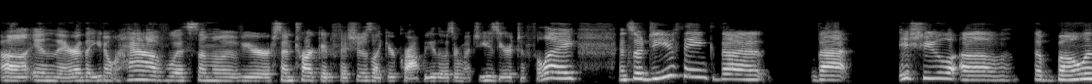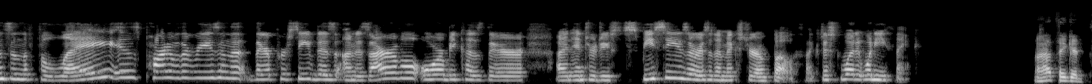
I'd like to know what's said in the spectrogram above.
uh, in there that you don't have with some of your centrarchid fishes, like your crappie. Those are much easier to fillet. And so, do you think that that issue of the bones in the fillet is part of the reason that they're perceived as undesirable or because they're an introduced species or is it a mixture of both like just what what do you think I think it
